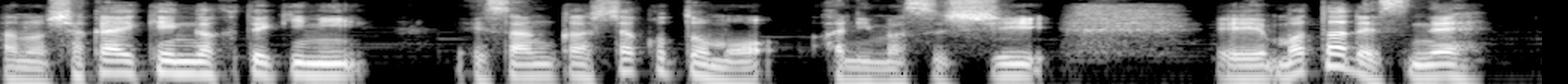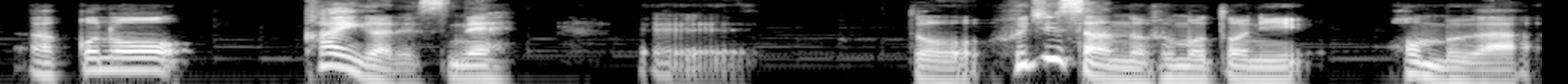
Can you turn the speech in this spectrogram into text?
あの、社会見学的に参加したこともありますし、えー、またですね、あこの会がですね、えー、と、富士山のふもとに本部が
